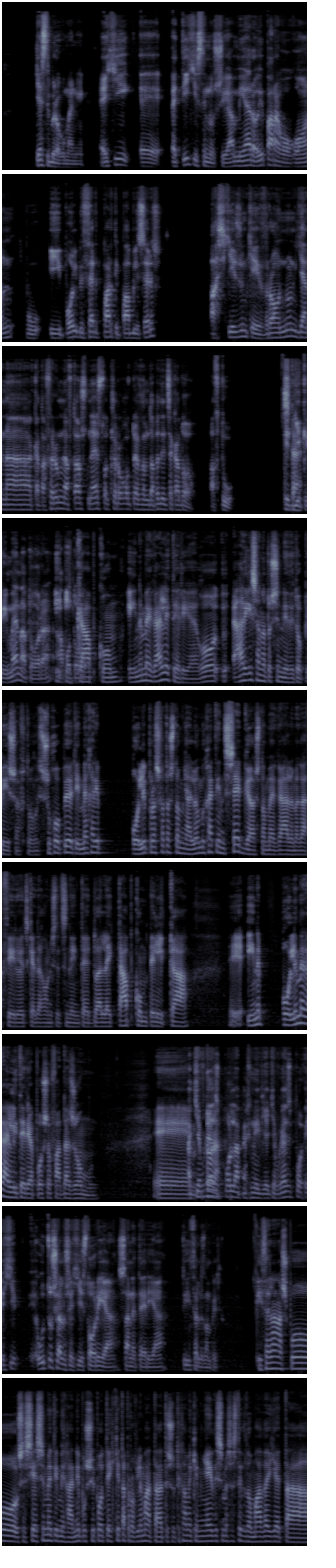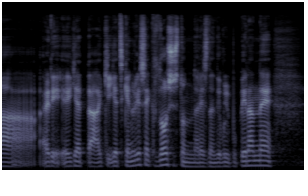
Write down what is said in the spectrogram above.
και στην προηγούμενη. Έχει ε, πετύχει στην ουσία μια ροή παραγωγών που οι υπόλοιποι third party publishers ασχίζουν και υδρώνουν για να καταφέρουν να φτάσουν έστω ξέρω εγώ, το 75% αυτού. Κοίτα, Συγκεκριμένα τώρα. Η, από η το... Capcom είναι μεγάλη εταιρεία. Εγώ άργησα να το συνειδητοποιήσω αυτό. Σου έχω πει ότι μέχρι πολύ πρόσφατα στο μυαλό μου είχα την Sega στο μεγάλο μεγαθύριο έτσι και ανταγωνιστή της Nintendo, αλλά η Capcom τελικά ε, είναι πολύ μεγαλύτερη από όσο φανταζόμουν. Ε, Α, και βγάζει τώρα... πολλά παιχνίδια και βγάζει, έχει, ούτως ή άλλως έχει ιστορία σαν εταιρεία. Τι ήθελες να πεις; Ήθελα να σου πω σε σχέση με τη μηχανή που σου είπα ότι έχει και τα προβλήματά της, ότι είχαμε και μια είδηση μέσα στη βδομάδα για, τα, για, τα, για τις καινούργιες εκδόσεις των Resident Evil που πήραν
